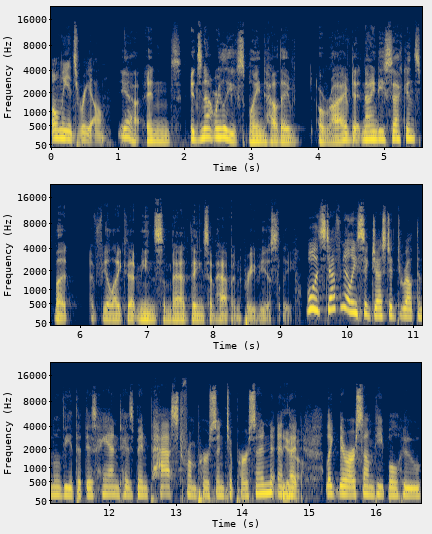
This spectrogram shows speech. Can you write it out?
only it's real. Yeah, and it's not really explained how they've arrived at 90 seconds, but I feel like that means some bad things have happened previously. Well, it's definitely suggested throughout the movie that this hand has been passed from person to person and Yeah. that like there are some people who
